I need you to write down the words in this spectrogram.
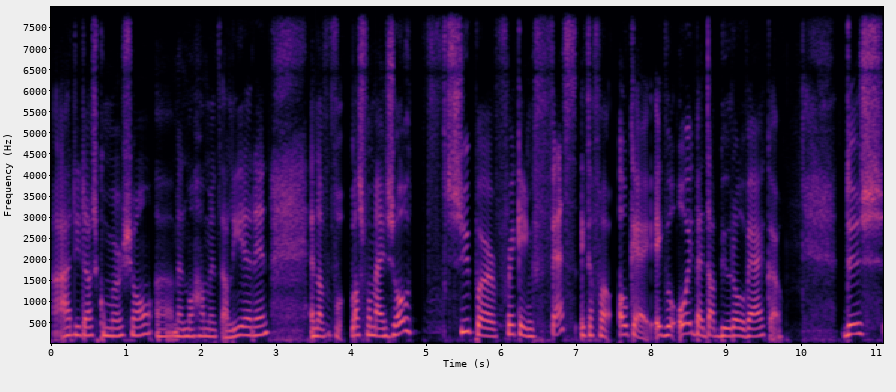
Adidas commercial met Mohammed Ali erin. En dat was voor mij zo super freaking vet. Ik dacht van oké, okay, ik wil ooit bij dat bureau werken. Dus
